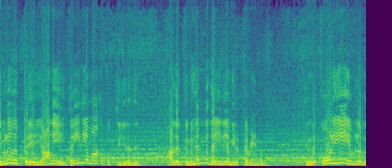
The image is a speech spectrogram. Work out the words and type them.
இவ்வளவு பெரிய யானையை தைரியமாக குத்துகிறது. அதற்கு மிகுந்த தைரியம் இருக்க வேண்டும். இந்த கோழியே இவ்வளவு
